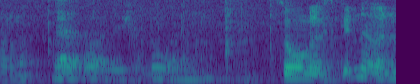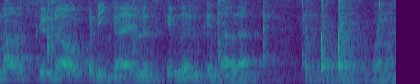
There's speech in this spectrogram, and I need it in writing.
பாருங்க. ஸோ உங்களுக்கு ஸ்கின்னு வேணுமா ஸ்கின்னு அவுட் பண்ணிங்க. இதில் ஸ்கின்னு இருக்குது மேலே ஸோ பாருங்க.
